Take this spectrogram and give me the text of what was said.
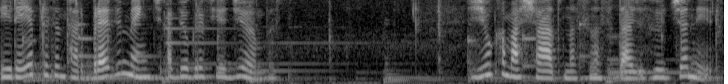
Irei apresentar brevemente a biografia de ambas. Gilca Machado nasceu na cidade do Rio de Janeiro,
